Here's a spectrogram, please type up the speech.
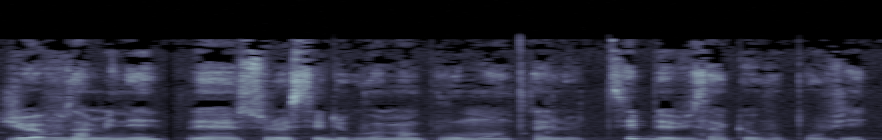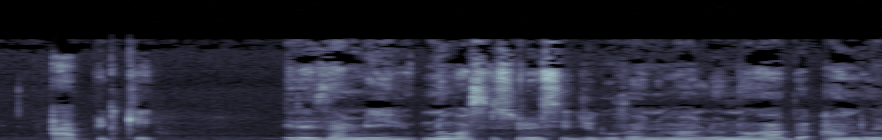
je vais vous amener euh, sur le site du gouvernement pour vous montrer le type de visa que vous pouviez appliquer. Et les amis, nous voici sur le site du gouvernement. L'honorable Andrew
